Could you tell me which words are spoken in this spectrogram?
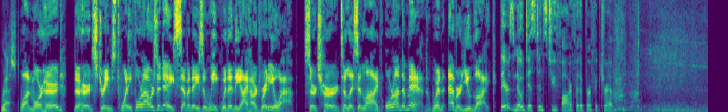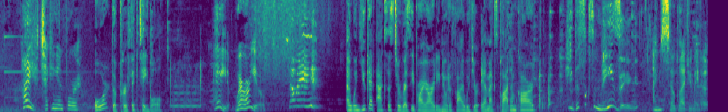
rest. Want more Herd? The Herd streams 24 hours a day, 7 days a week within the iHeartRadio app. Search Herd to listen live or on demand whenever you like. There's no distance too far for the perfect trip Hi, checking in for. or the perfect table. Hey, where are you? Coming! And when you get access to Resy Priority Notify with your Amex Platinum card Hey, this looks amazing. I'm so glad you made it.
